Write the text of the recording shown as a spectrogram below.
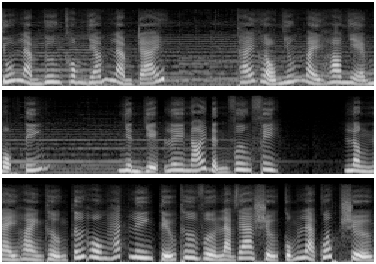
chúa làm gương không dám làm trái. Thái hậu nhướng mày ho nhẹ một tiếng. Nhìn Diệp Ly nói định vương phi Lần này hoàng thượng tứ hôn hát liên tiểu thư vừa là gia sự cũng là quốc sự.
